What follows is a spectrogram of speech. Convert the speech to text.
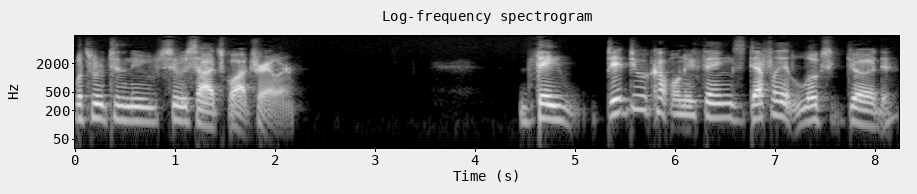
let's move to the new Suicide Squad trailer. They did do a couple new things. Definitely it looks good.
